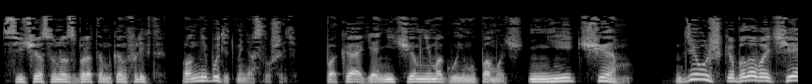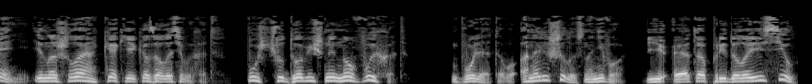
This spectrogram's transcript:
Сейчас у нас с братом конфликт, он не будет меня слушать. Пока я ничем не могу ему помочь. Ничем. Девушка была в отчаянии и нашла, как ей казалось, выход. Пусть чудовищный, но выход. Более того, она решилась на него, и это придало ей сил.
